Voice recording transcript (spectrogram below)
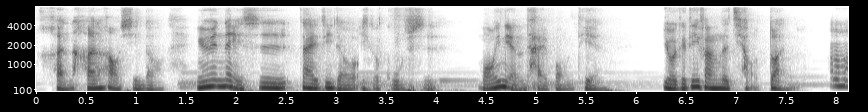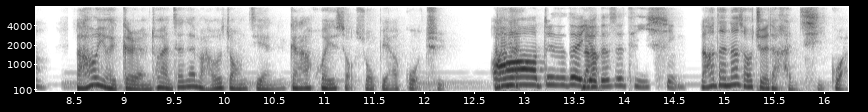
很很好心的哦，因为那也是在地的一个故事。某一年的台风天，有一个地方的桥断了，嗯，然后有一个人突然站在马路中间，跟他挥手说不要过去。哦，对对对，有的是提醒。然后他那时候觉得很奇怪，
